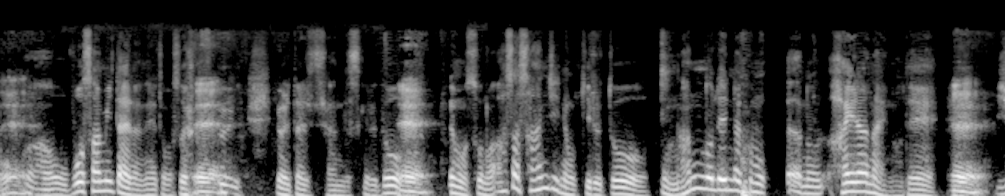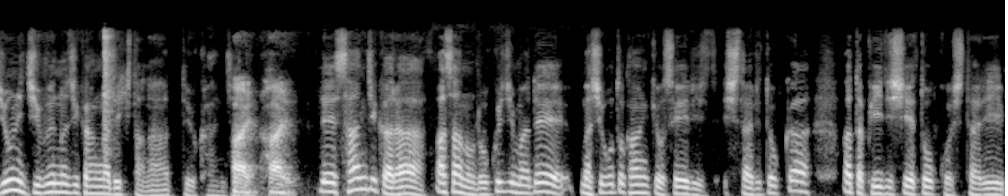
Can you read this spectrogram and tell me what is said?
ね。あの、あお坊さんみたいだねとか、そういうふうに言われたりしたんですけれど、えでもその朝3時に起きると、もう何の連絡もあの入らないので、ええ非常に自分の時間ができたなっていう感じ。えはい、はい。で、3時から朝の6時まで、まあ、仕事環境を整理したりとか、あとは PDCA 投稿したり、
